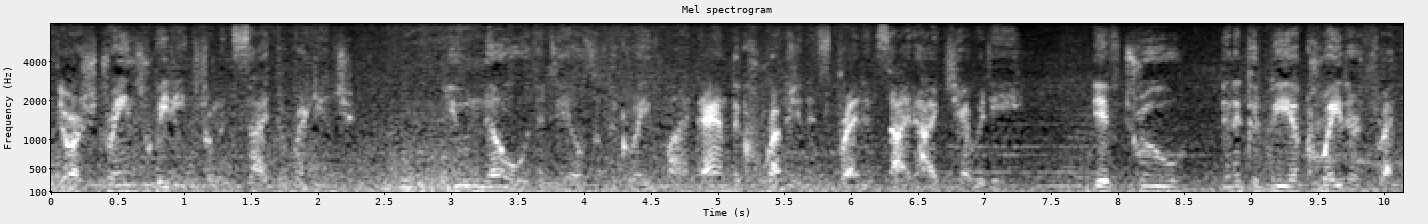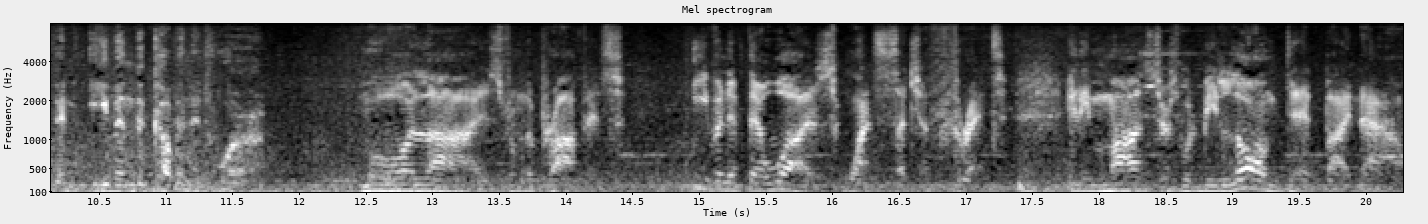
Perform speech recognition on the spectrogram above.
There are strange readings from inside the wreckage. You know the tales of the Gravemind and the corruption it spread inside High Charity. If true, then it could be a greater threat than even the Covenant were. More lies from the prophets. Even if there was once such a threat, any monsters would be long dead by now.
